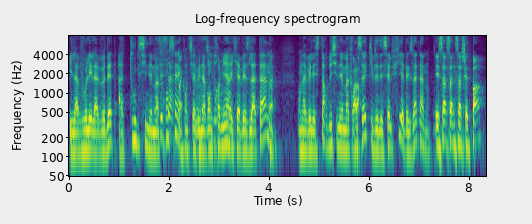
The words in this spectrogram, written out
il a volé la vedette à tout le cinéma français. Quand il y avait une avant-première et qu'il y avait Zlatan, on avait les stars du cinéma français qui faisaient des selfies avec Zlatan. Et ça, ça ne s'achète pas.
